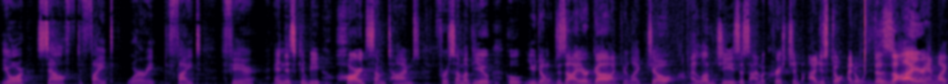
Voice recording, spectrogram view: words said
yourself to fight worry, to fight fear. And this can be hard sometimes for some of you who you don't desire God. You're like, Joe, I love Jesus. I'm a Christian, but I just don't I don't desire him. Like,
